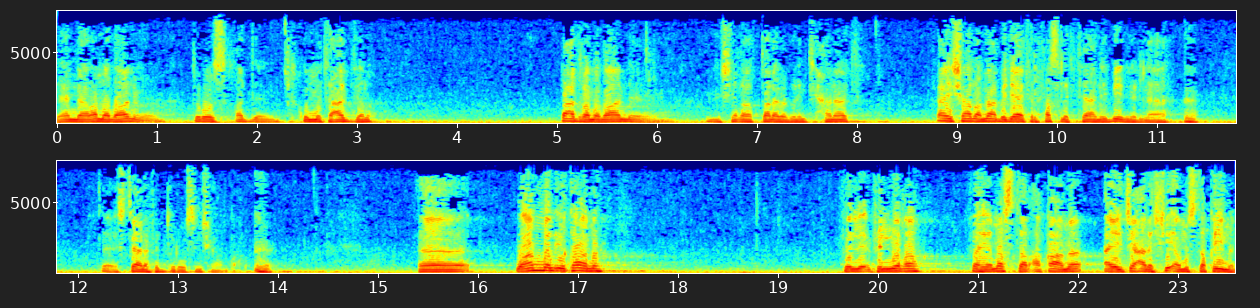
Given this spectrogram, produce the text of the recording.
لأن رمضان دروس قد تكون متعذرة. بعد رمضان انشغل الطلبة بالامتحانات. فإن شاء الله مع بداية الفصل الثاني بإذن الله استأنف الدروس إن شاء الله. آه، وأما الإقامة في اللغة فهي مصدر أقام أي جعل الشيء مستقيما.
